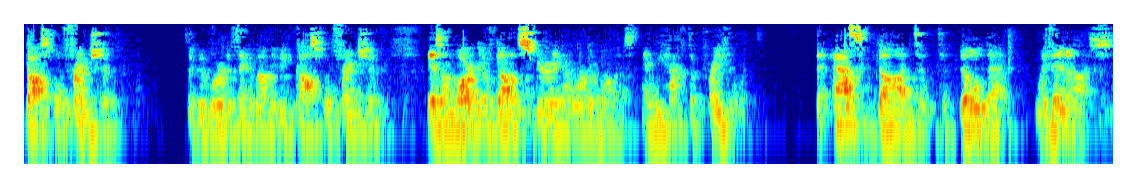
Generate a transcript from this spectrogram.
gospel friendship, it's a good word to think about, maybe gospel friendship, is a mark of God's Spirit at work among us. And we have to pray for it. To ask God to, to build that within us.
